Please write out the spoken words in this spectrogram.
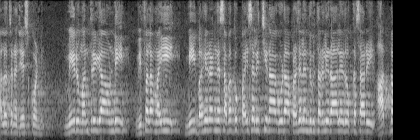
ఆలోచన చేసుకోండి. మీరు మంత్రిగా ఉండి విఫలమయ్యి మీ బహిరంగ సభకు పైసలు ఇచ్చినా కూడా ప్రజలు ఎందుకు తరలి రాలేదు ఒక్కసారి ఆత్మ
